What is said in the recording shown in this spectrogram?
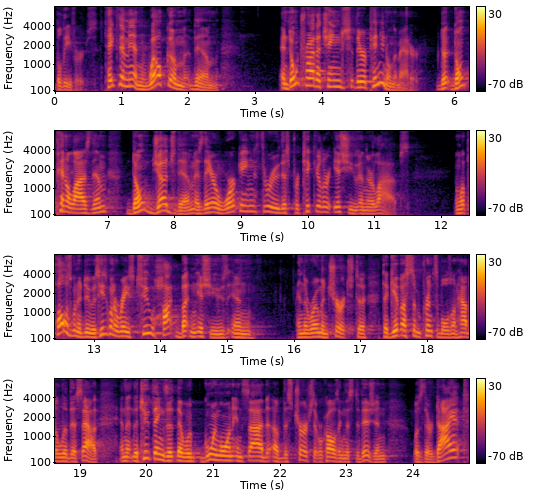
believers. Take them in, welcome them, and don't try to change their opinion on the matter. D- don't penalize them, don't judge them as they are working through this particular issue in their lives. And what Paul is going to do is he's going to raise two hot button issues in in the Roman church to, to give us some principles on how to live this out. And the, the two things that, that were going on inside of this church that were causing this division was their diet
